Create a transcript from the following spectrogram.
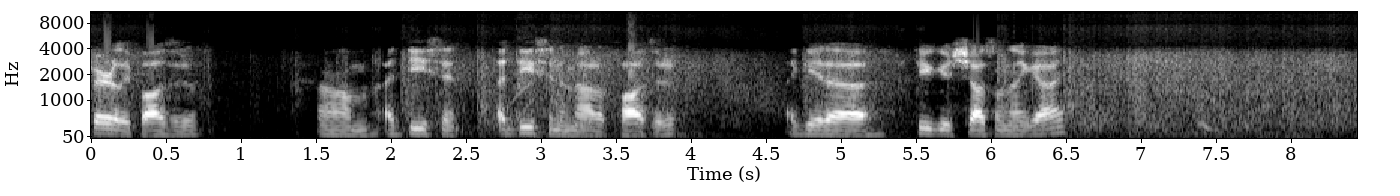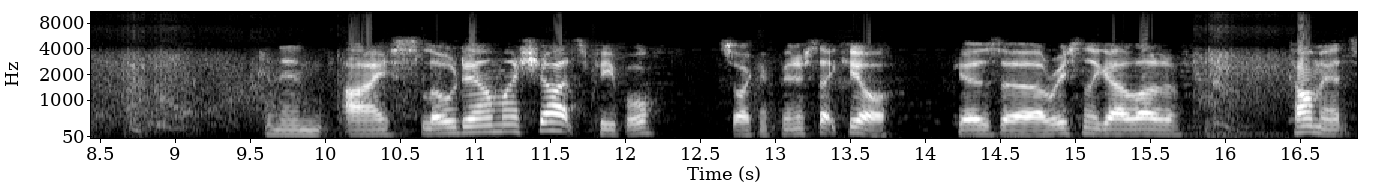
fairly positive. Um, a decent a decent amount of positive. I get a few good shots on that guy and then I slow down my shots, people, so I can finish that kill. Because uh, I recently got a lot of comments,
